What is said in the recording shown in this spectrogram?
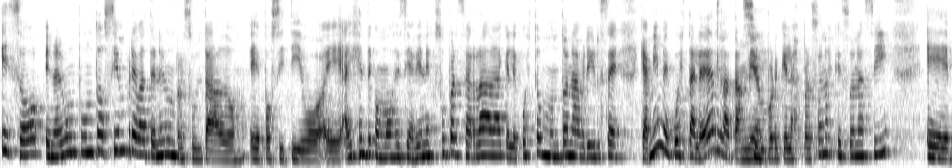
eso en algún punto siempre va a tener un resultado eh, positivo. Eh, hay gente, como vos decías, viene súper cerrada, que le cuesta un montón abrirse, que a mí me cuesta leerla también, porque las personas que son así eh,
